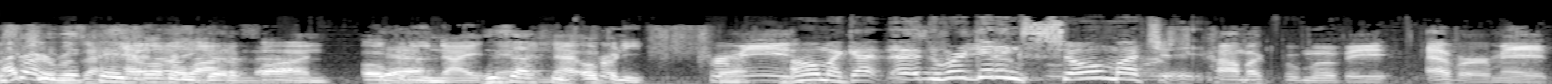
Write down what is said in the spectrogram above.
Ghost Rider was a Nick Cage hell of a lot of in that. fun. Opening Yeah. night, He's man. actually That fr- opening. For Yeah. me, Oh my god, this uh, we're getting so much. comic book movie ever made.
